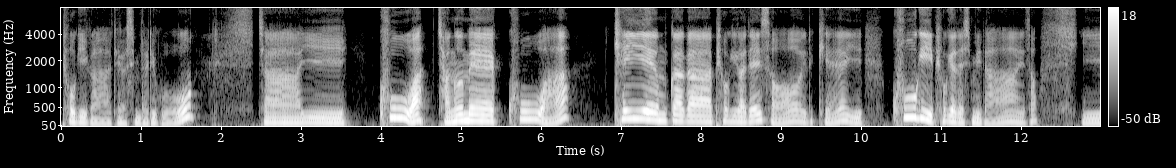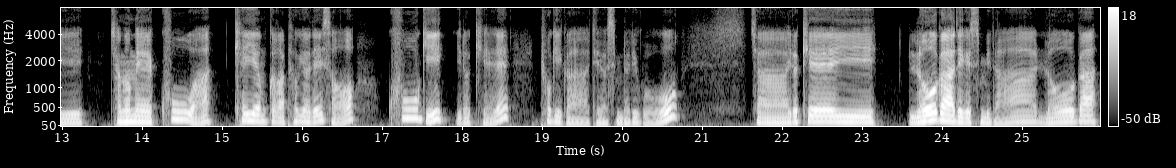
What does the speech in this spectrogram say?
표기가 되었습니다. 그리고 자이 쿠와 장음의 쿠와 K의 음가가 표기가 돼서 이렇게 이 쿡이 표기가 됐습니다. 그래서 이 장음의 쿠와 K의 음가가 표기가 돼서 쿡이 이렇게 표기가 되었습니다. 그리고 자 이렇게 이 러가 되겠습니다. 러가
